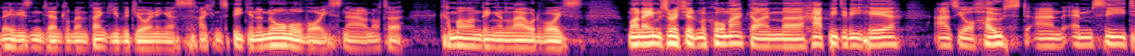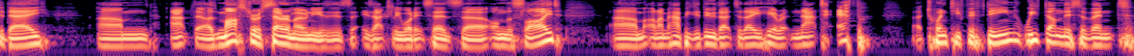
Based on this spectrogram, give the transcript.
Ladies and gentlemen, thank you for joining us. I can speak in a normal voice now, not a commanding and loud voice. My name's Richard McCormack. I'm uh, happy to be here as your host and MC today. Um, at the, as Master of Ceremonies is, is actually what it says uh, on the slide. Um, and I'm happy to do that today here at NATF uh, 2015. We've done this event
